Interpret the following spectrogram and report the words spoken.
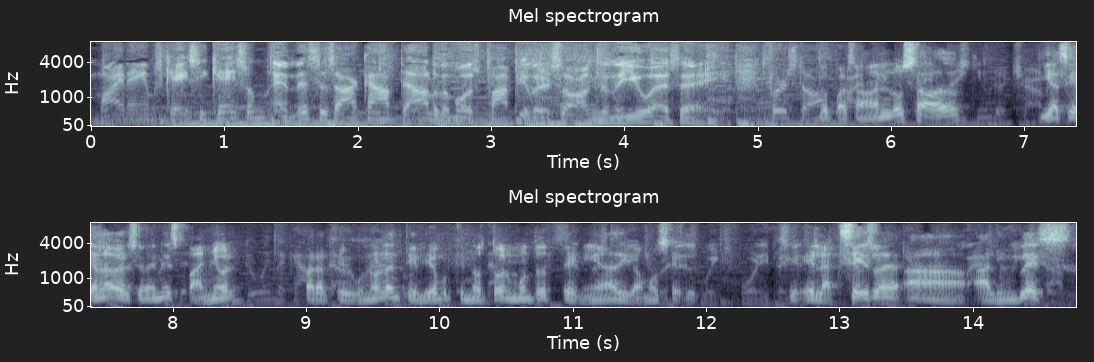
My name's Casey Kasem and this is our countdown to the most popular songs in the USA. Lo pasaban los sábados y hacían la versión en español para que uno la entendiera porque no todo el mundo tenía, digamos, el, el acceso al inglés.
